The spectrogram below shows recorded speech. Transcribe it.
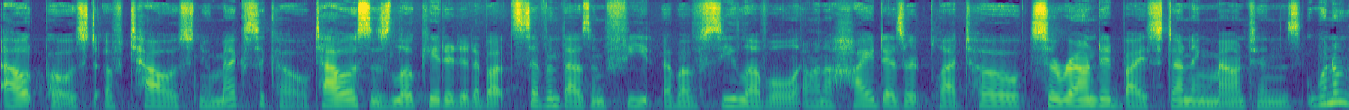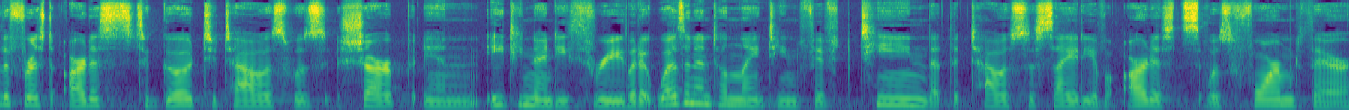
outpost of Taos, New Mexico. Taos is located at about 7,000 feet above sea level on a high desert plateau surrounded by stunning mountains. One of the first artists to go to Taos was Sharp in 1893, but it wasn't until 1915 that the Taos Society of Artists was formed there.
